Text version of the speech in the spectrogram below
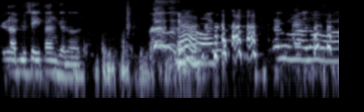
I love you Satan, gano'n. Yeah. Kasi mga ano, mga,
